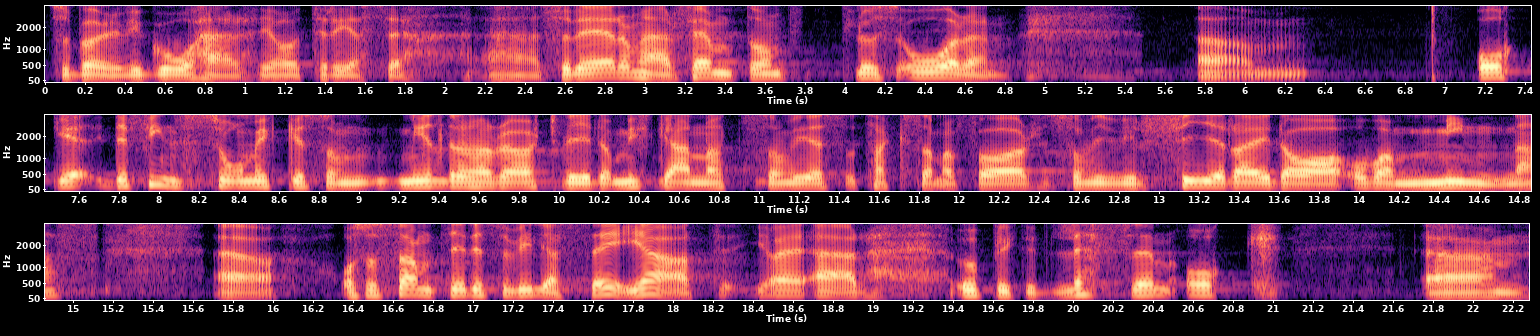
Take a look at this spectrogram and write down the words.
så började vi gå här, jag och Therese. Eh, så det är de här 15 plus åren. Ehm, och eh, det finns så mycket som Mildred har rört vid och mycket annat som vi är så tacksamma för, som vi vill fira idag och bara minnas. Eh, och så samtidigt så vill jag säga att jag är uppriktigt ledsen och um,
